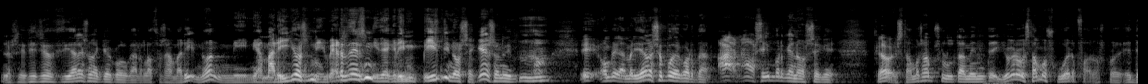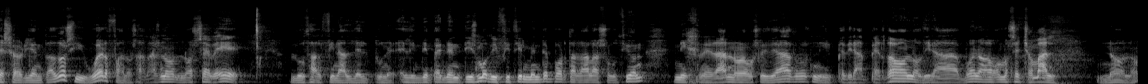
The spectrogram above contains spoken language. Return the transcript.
en los edificios sociales no hay que colgar lazos amarillos, ¿no? Ni, ni amarillos, ni verdes, ni de Greenpeace, ni no sé qué. Son, hombre, la medida no se puede cortar. Ah, no, sí, porque no sé qué. Claro, estamos absolutamente, yo creo que estamos huérfanos, desorientados y huérfanos. Además, no, no se ve luz al final del túnel. El independentismo difícilmente portará la solución, ni generará nuevos liderazgos, ni pedirá perdón, o dirá, bueno, algo hemos hecho mal. No, no.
